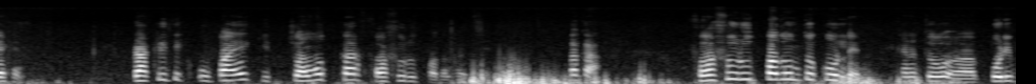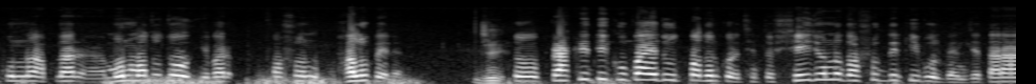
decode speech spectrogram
দেখেন প্রাকৃতিক উপায়ে কি চমৎকার ফসল উৎপাদন হয়েছে। কাকা ফসল উৎপাদন তো করলেন এখানে তো পরিপূর্ণ আপনার মন মতো তো এবার ফসল ভালো পেলেন। তো প্রাকৃতিক উপায়ে তো উৎপাদন করেছেন তো সেই জন্য দর্শকদের কি বলবেন যে তারা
